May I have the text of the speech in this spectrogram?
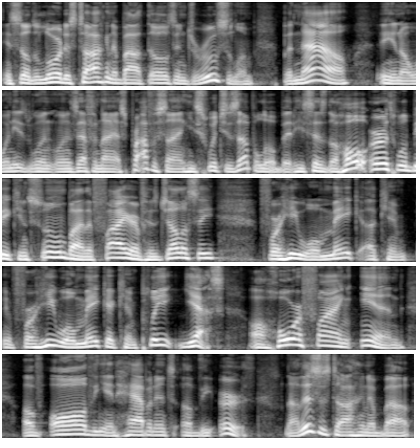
And so the Lord is talking about those in Jerusalem, but now, you know, when he's when, when Zephaniah is prophesying, he switches up a little bit. He says, The whole earth will be consumed by the fire of his jealousy, for he will make a for he will make a complete, yes, a horrifying end of all the inhabitants of the earth. Now this is talking about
